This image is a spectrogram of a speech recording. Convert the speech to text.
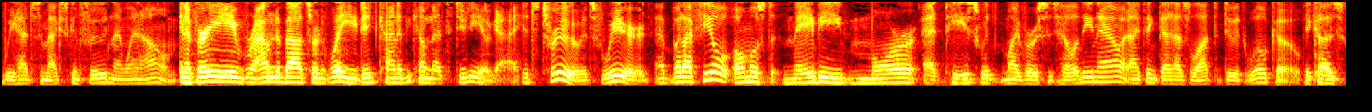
we had some Mexican food, and I went home. In a very roundabout sort of way, you did kind of become that studio guy. It's true. It's weird, uh, but I feel almost maybe more at peace with my versatility now, and I think that has a lot to do with Wilco because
